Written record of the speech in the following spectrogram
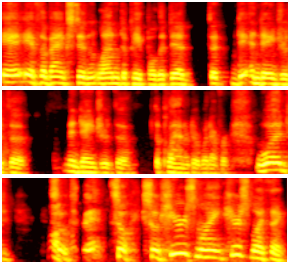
if the banks didn't lend to people that did, that endangered the, endangered the the planet or whatever would so so so here's my here's my thing.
